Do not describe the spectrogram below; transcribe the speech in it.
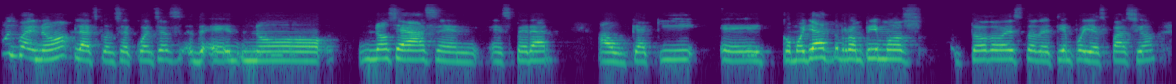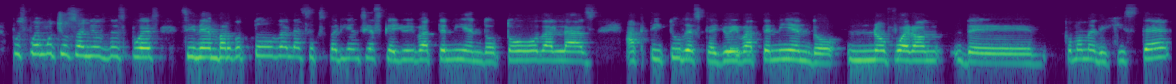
pues bueno, las consecuencias eh, no, no se hacen esperar, aunque aquí, como ya rompimos todo esto de tiempo y espacio, pues fue muchos años después. Sin embargo, todas las experiencias que yo iba teniendo, todas las actitudes que yo iba teniendo, no fueron de, ¿cómo me dijiste?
